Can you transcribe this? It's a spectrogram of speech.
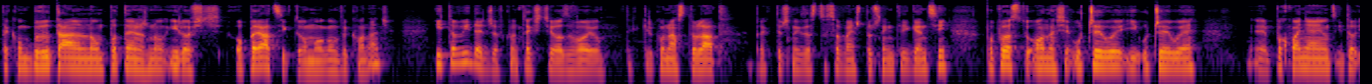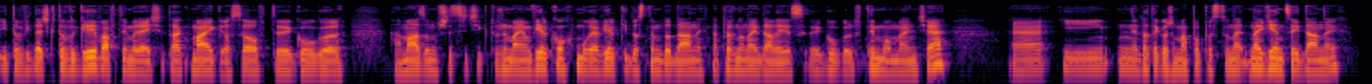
taką brutalną, potężną ilość operacji, którą mogą wykonać. I to widać, że w kontekście rozwoju tych kilkunastu lat praktycznych zastosowań sztucznej inteligencji, po prostu one się uczyły i uczyły, e, pochłaniając i to, i to widać, kto wygrywa w tym rejsie, tak? Microsoft, Google, Amazon, wszyscy ci, którzy mają wielką chmurę, wielki dostęp do danych, na pewno najdalej jest Google w tym momencie e, i dlatego, że ma po prostu najwięcej danych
